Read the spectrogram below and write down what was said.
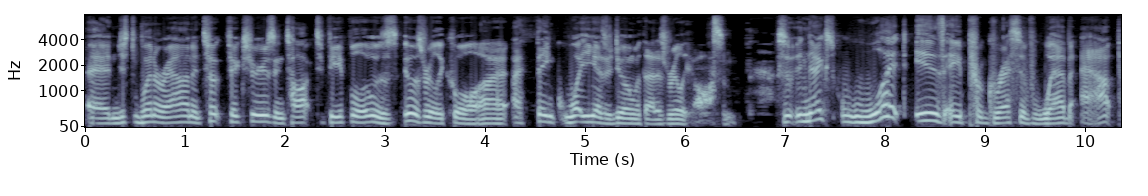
And just went around and took pictures and talked to people. It was it was really cool. I, I think what you guys are doing with that is really awesome. So next, what is a progressive web app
